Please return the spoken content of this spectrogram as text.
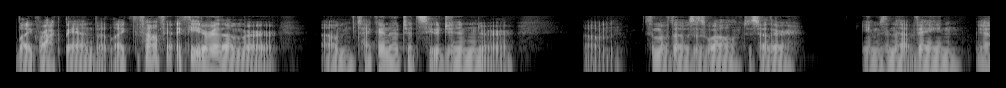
like Rock Band, but like the Final Fantasy, like Theatrhythm or um, Taiko no Tatsujin or um, some of those as well. Just other games in that vein. Yeah.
